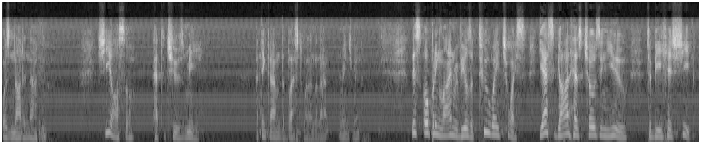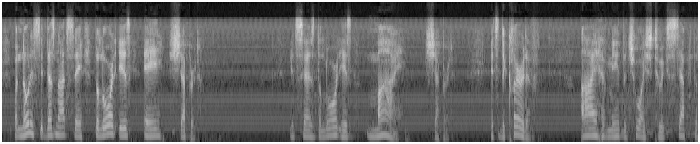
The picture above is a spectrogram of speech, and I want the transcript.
was not enough. She also had to choose me. I think I'm the blessed one under that arrangement. This opening line reveals a two way choice. Yes, God has chosen you to be his sheep, but notice it does not say, the Lord is a shepherd. It says, the Lord is my shepherd. It's declarative. I have made the choice to accept the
